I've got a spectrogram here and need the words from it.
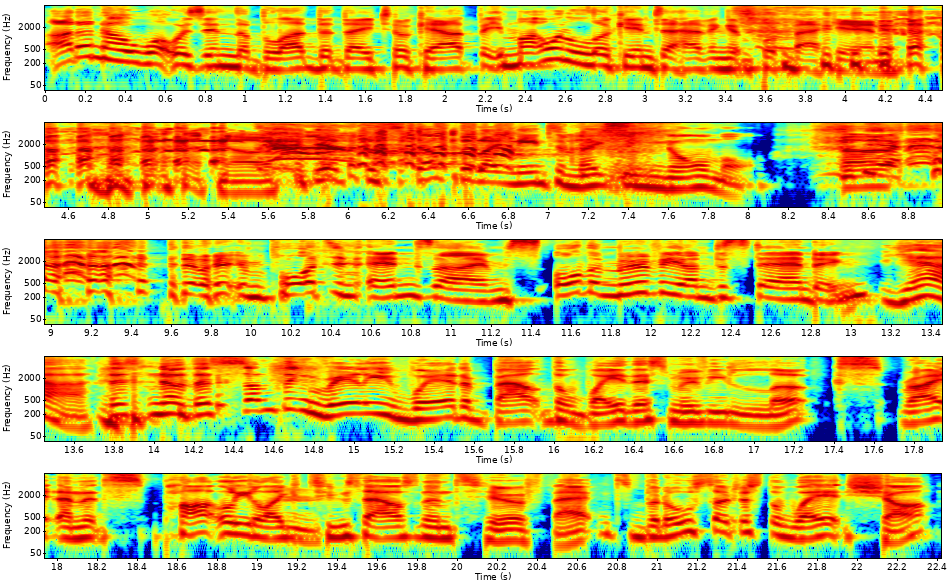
I don't know what was in the blood that they took out, but you might want to look into having it put back in. no. Yeah, it's the stuff that I need to make me normal. Uh, yeah. there were important enzymes. All the movie understanding. Yeah, there's no, there's something really weird about the way this movie looks, right? And it's partly like hmm. 2002 effects, but also just the way it's shot.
